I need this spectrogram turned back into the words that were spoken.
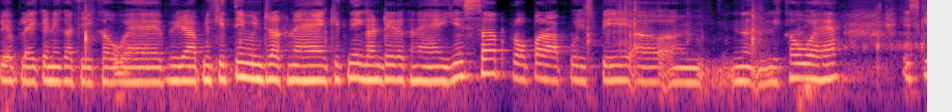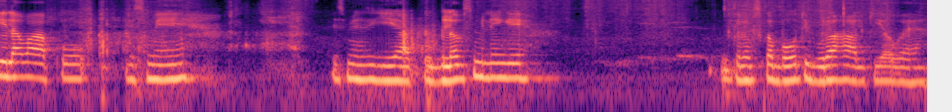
पे अप्लाई करने का तरीका हुआ है, फिर आपने कितने मिनट रखना है, कितने घंटे रखना है, ये सब प्रॉपर आपको इस पर लिखा हुआ है। इसके अलावा आपको इसमें इसमें ये आपको ग्लव्स मिलेंगे। ग्लव्स का बहुत ही बुरा हाल किया हुआ है,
